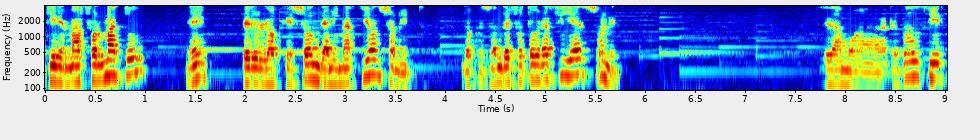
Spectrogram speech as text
tiene más formato, ¿eh? Pero los que son de animación son estos. Los que son de fotografía son estos. Le damos a reproducir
